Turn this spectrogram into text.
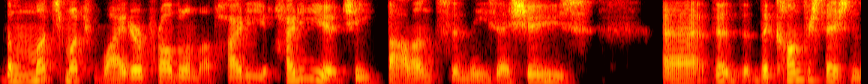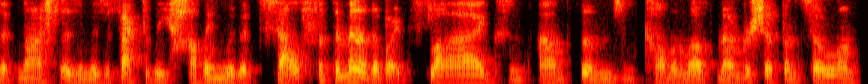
the much much wider problem of how do you how do you achieve balance in these issues uh, the, the conversation that nationalism is effectively having with itself at the minute about flags and anthems and Commonwealth membership and so on,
